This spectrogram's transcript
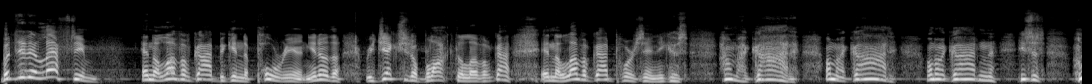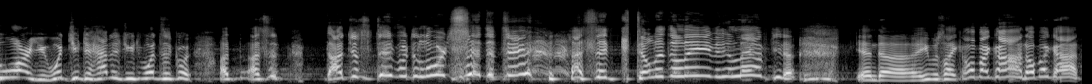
But then it left him and the love of God begin to pour in. You know, the rejection will block the love of God, and the love of God pours in. He goes, "Oh my God, oh my God, oh my God!" And he says, "Who are you? What did you do? How did you? What's going?" I, I said, "I just did what the Lord said to do." I said, "Tell it to leave," and it left. You know, and uh, he was like, "Oh my God, oh my God."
